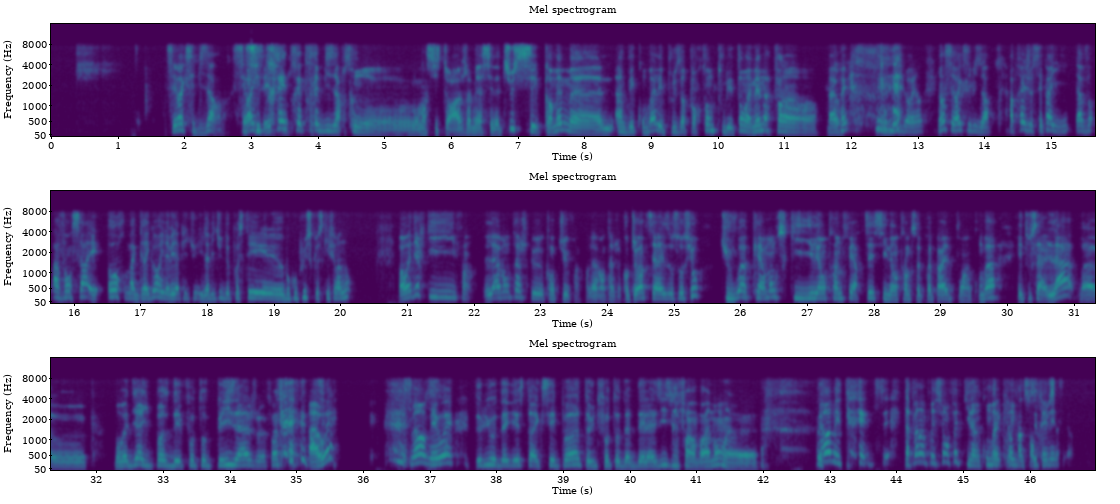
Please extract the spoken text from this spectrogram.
c'est vrai que c'est bizarre. Hein. C'est vrai c'est très très très bizarre parce qu'on n'insistera jamais assez là-dessus. C'est quand même euh, un des combats les plus importants de tous les temps MMA. Enfin, bah ouais, de rien. Non, c'est vrai que c'est bizarre. Après, je sais pas. avant, ça et hors McGregor, il avait l'habitude de poster euh, beaucoup plus que ce qu'il fait maintenant? Bah, on va dire qu'il, enfin, l'avantage que quand tu, enfin, l'avantage quand tu regardes ses réseaux sociaux, tu vois clairement ce qu'il est en train de faire. Tu sais, s'il est en train de se préparer pour un combat et tout ça. Là, bah, euh, on va dire, il poste des photos de paysages. ah ouais? Non, mais ouais, de lui au Dagestan avec ses potes, une photo d'Abdelaziz. Enfin, vraiment. Euh, non, mais t'as pas l'impression en fait qu'il a un combat qui est en train de s'entraîner.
